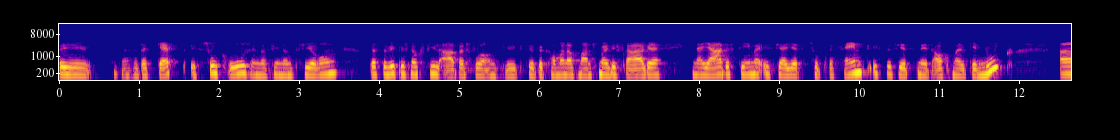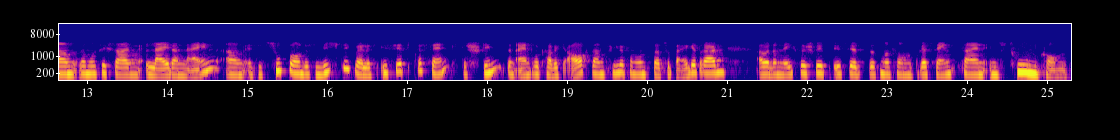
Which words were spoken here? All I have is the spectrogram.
die, also der Gap ist so groß in der Finanzierung, dass da wirklich noch viel Arbeit vor uns liegt. Wir bekommen auch manchmal die Frage, na ja, das Thema ist ja jetzt so präsent, ist es jetzt nicht auch mal genug? Ähm, da muss ich sagen, leider nein. Ähm, es ist super und es ist wichtig, weil es ist jetzt präsent. Das stimmt. Den Eindruck habe ich auch. Da haben viele von uns dazu beigetragen. Aber der nächste Schritt ist jetzt, dass man vom Präsentsein ins Tun kommt.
